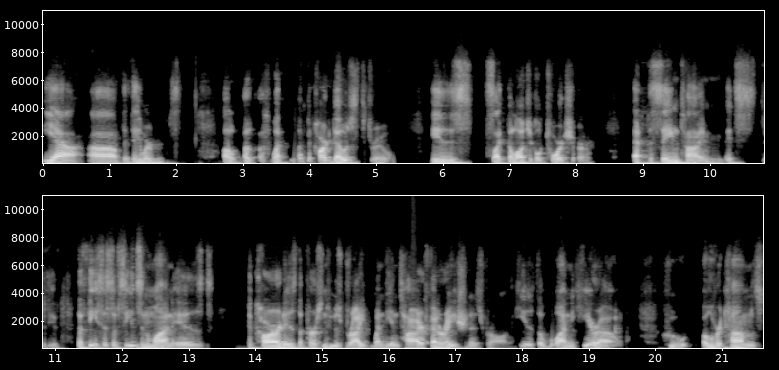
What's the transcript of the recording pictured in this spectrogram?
Yeah. Uh they were uh, uh, what what Picard goes through is psychological torture. At the same time, it's the thesis of season one is Picard is the person who's right when the entire Federation is wrong. He is the one hero who overcomes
